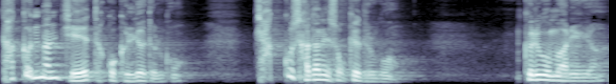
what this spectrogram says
다 끝난 죄에 자꾸 걸려들고, 자꾸 사단에 쏙해 들고, 그리고 말이에요.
